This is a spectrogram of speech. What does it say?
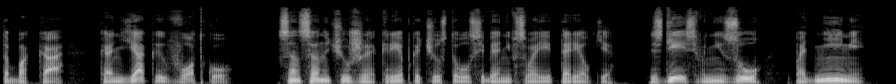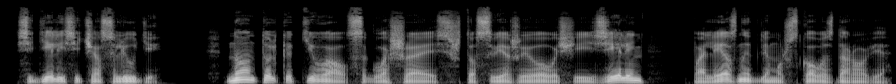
табака, коньяк и водку. Сансаныч уже крепко чувствовал себя не в своей тарелке. Здесь, внизу, под ними, сидели сейчас люди. Но он только кивал, соглашаясь, что свежие овощи и зелень полезны для мужского здоровья,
